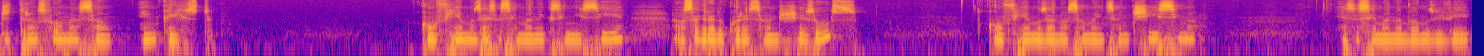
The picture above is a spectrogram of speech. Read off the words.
de transformação em Cristo. Confiemos essa semana que se inicia ao Sagrado Coração de Jesus Confiemos a nossa Mãe Santíssima. Essa semana vamos viver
